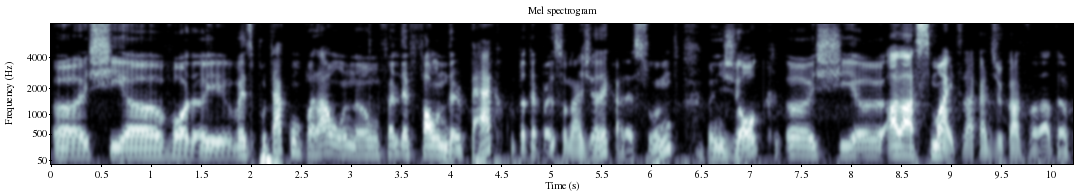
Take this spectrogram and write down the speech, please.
uh, și uh, vor, uh, veți putea cumpăra un, uh, un fel de founder pack cu toate personajele care sunt în joc uh, și uh, a la Smite dacă ați jucat vreodată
